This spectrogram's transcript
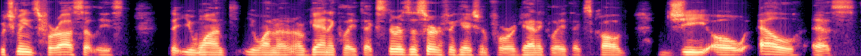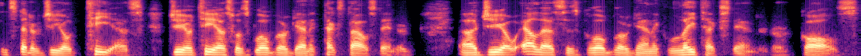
which means for us at least that you want you want an organic latex, there is a certification for organic latex called GOLS instead of GOTS. GOTS was Global Organic Textile Standard. Uh, GOLS is Global Organic Latex Standard or GALS.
